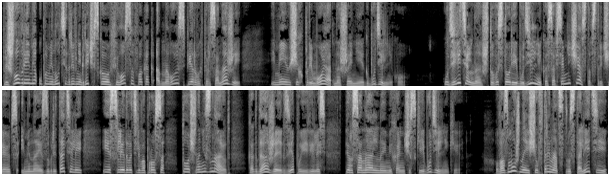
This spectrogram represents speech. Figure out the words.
Пришло время упомянуть древнегреческого философа как одного из первых персонажей, имеющих прямое отношение к будильнику. Удивительно, что в истории будильника совсем не часто встречаются имена изобретателей, и исследователи вопроса точно не знают, когда же и где появились персональные механические будильники. Возможно, еще в XIII столетии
